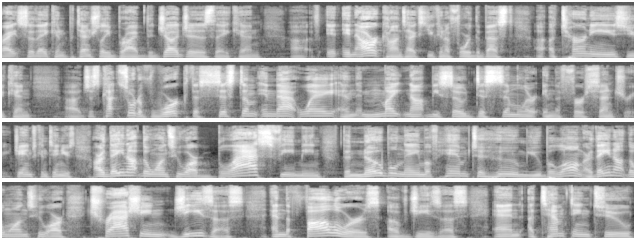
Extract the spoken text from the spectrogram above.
right? So they can potentially bribe the judges. They can, uh, in our context, you can afford the best uh, attorneys. You can uh, just sort of work the system in that way, and it might not be so dissimilar in the first century. James continues Are they not the ones who are blaspheming the noble name of him to whom you belong? Are they not the ones who are trashing Jesus and the followers of Jesus and attempting to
